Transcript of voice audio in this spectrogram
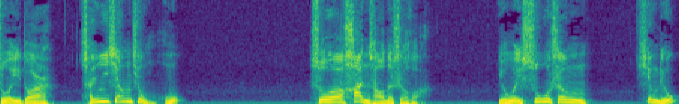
说一段沉香救母。说汉朝的时候啊，有位书生，姓刘，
